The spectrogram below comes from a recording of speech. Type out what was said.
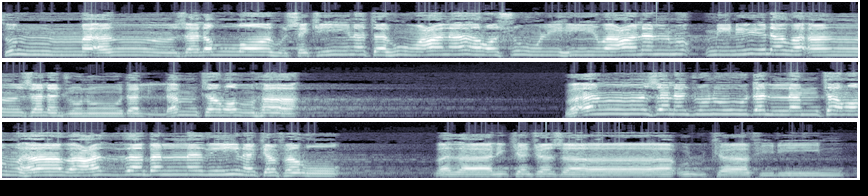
ثم أنزل الله سكينته على رسوله وعلى المؤمنين وأنزل جنودا لم تروها وأنزل جنودا لم ترها وعذب الذين كفروا وذلك جزاء الكافرين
